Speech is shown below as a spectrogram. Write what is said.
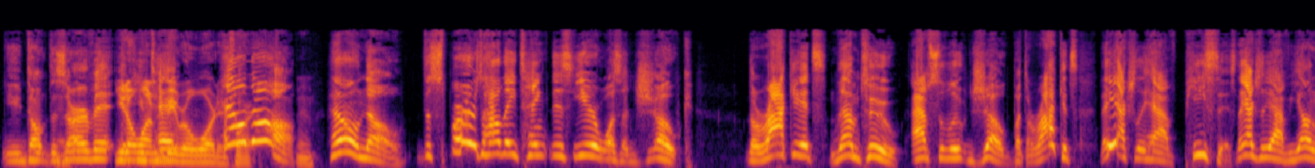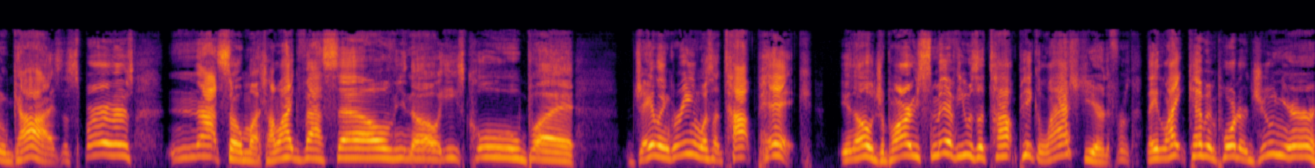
You don't deserve it. You don't you want tank, to be rewarded. Hell no. Yeah. Hell no. The Spurs, how they tanked this year was a joke. The Rockets, them too, absolute joke. But the Rockets, they actually have pieces. They actually have young guys. The Spurs, not so much. I like Vassell, you know, he's cool, but Jalen Green was a top pick. You know, Jabari Smith, he was a top pick last year. They like Kevin Porter Jr.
